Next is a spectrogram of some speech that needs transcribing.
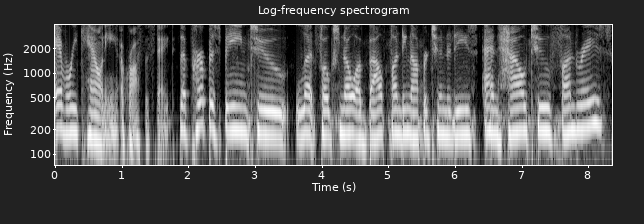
every county across the state. The purpose being to let folks know about funding opportunities and how to fundraise?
